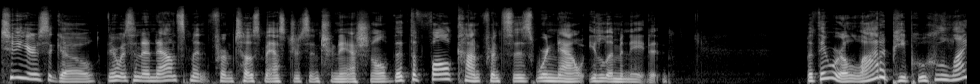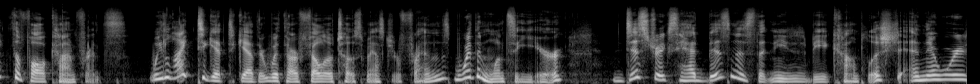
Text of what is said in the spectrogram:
Two years ago, there was an announcement from Toastmasters International that the fall conferences were now eliminated. But there were a lot of people who liked the fall conference. We like to get together with our fellow Toastmaster friends more than once a year. Districts had business that needed to be accomplished, and there were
